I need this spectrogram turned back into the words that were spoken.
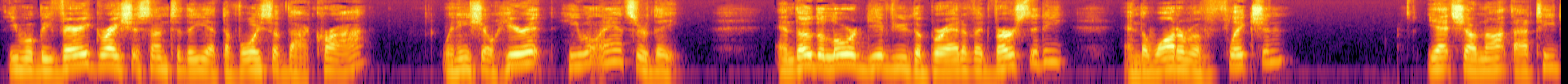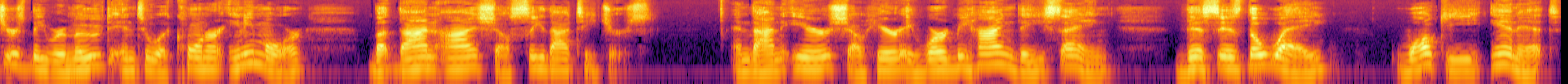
He will be very gracious unto thee at the voice of thy cry. When he shall hear it, he will answer thee. And though the Lord give you the bread of adversity and the water of affliction, yet shall not thy teachers be removed into a corner any more, but thine eyes shall see thy teachers and thine ears shall hear a word behind thee, saying, This is the way, walk ye in it,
